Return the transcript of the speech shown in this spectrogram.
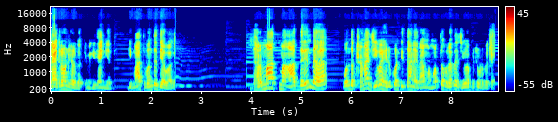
ಬ್ಯಾಕ್ಗ್ರೌಂಡ್ ಹೇಳ್ಬೇಕು ನಿಮಗೆ, ಇದು ಹೆಂಗೆ ಅಂತ. ಈ ಮಾತು ಬಂದದ್ದು ಯಾವಾಗ? ಧರ್ಮಾತ್ಮ ಆದ್ದರಿಂದ ಒಂದು ಕ್ಷಣ ಜೀವ ಹಿಡ್ಕೊಂಡಿದ್ದಾನೆ ರಾಮ ಮತ್ತೊಬ್ಬರಾದ್ರೆ ಜೀವ ಬಿಟ್ಟು ಬಿಡ್ಬೇಕಾಗಿ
